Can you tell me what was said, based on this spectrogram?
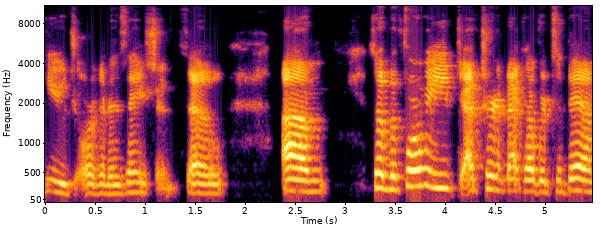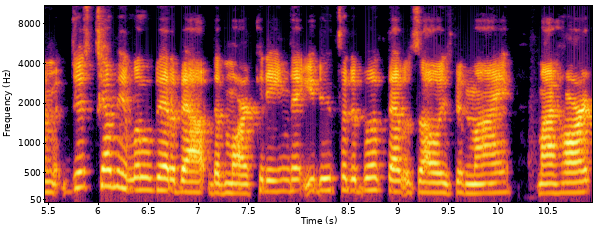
huge organization. So, um, so before we I turn it back over to them, just tell me a little bit about the marketing that you do for the book. That was always been my my heart.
